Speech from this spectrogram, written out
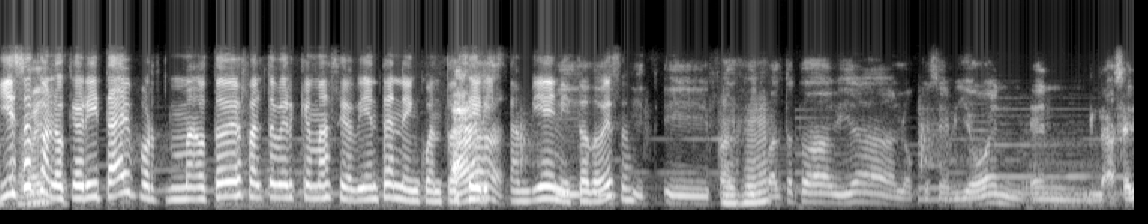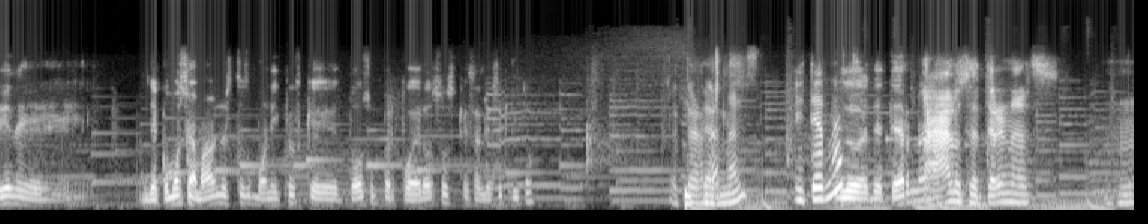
Y eso con lo que ahorita hay, por, todavía falta ver qué más se avientan en cuanto a Ah, series también y, todo eso. Y, y fal- y Ujú. falta todavía lo que se vio en, en la serie de, de cómo se llamaban estos bonitos que todos superpoderosos que salió secreto. Eternals. ¿Eternals? Lo de Eternals. Ah, los Eternals. Ujú.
